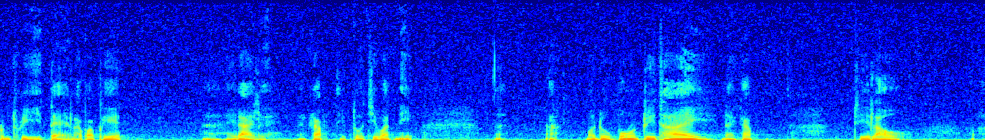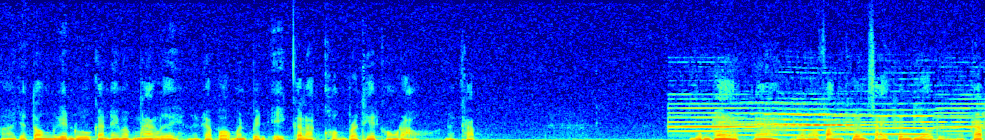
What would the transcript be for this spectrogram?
ดนตรีแต่ละประเภทให้ได้เลยนะครับในตัวชี้วัดนี้มาดูวงดนตรีไทยนะครับ ที่เราจะต้องเรียนรู้กันให้มาก ๆ เลยนะครับ เพราะมันเป็นเอกลักษณ์ของประเทศของเรานะครับวงแรกนะเรามาฟังเครื่องสายเครื่องเดียวดูนะครับ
